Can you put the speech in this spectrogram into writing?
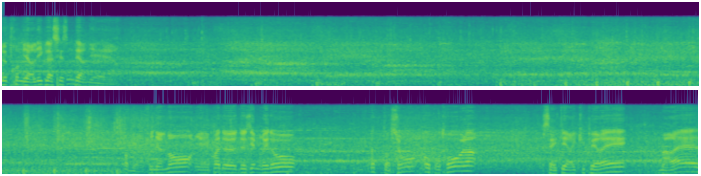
de première ligue la saison dernière. Finalement. Il n'y avait pas de deuxième rideau. Attention au contrôle. Ça a été récupéré. Marez,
